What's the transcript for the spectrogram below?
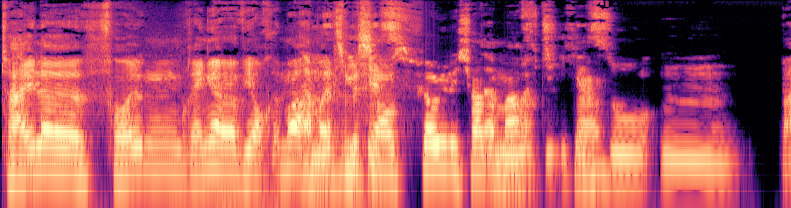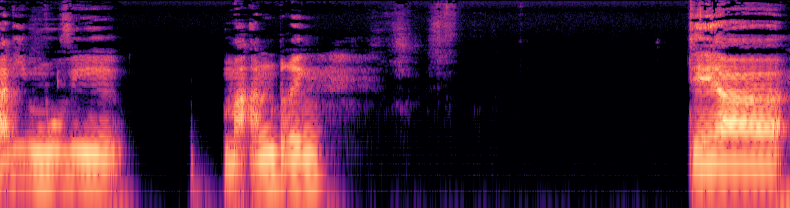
Teile, Folgen, Ränge, wie auch immer, da haben wir jetzt ein bisschen jetzt, ausführlicher da gemacht. möchte ich jetzt so ein Buddy-Movie mal anbringen, der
